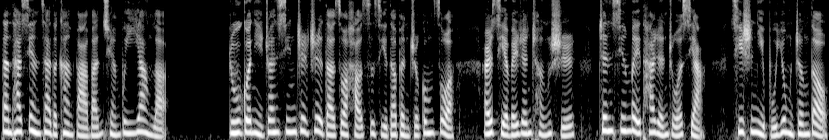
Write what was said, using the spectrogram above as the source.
但他现在的看法完全不一样了。如果你专心致志地做好自己的本职工作，而且为人诚实，真心为他人着想。其实你不用争斗，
